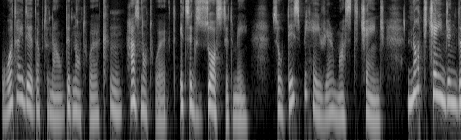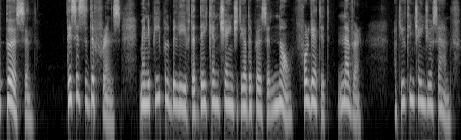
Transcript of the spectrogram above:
what I did up to now did not work, mm. has not worked. It's exhausted me. So this behavior must change. Not changing the person. This is the difference. Many people believe that they can change the other person. No, forget it. Never. But you can change yourself.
